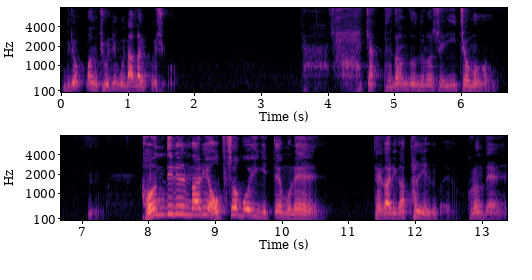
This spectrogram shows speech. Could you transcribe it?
무조건 조지고 나갈 것이고. 자, 살짝 부담도 늘었어요 2.5 음. 건드릴 말이 없어 보이기 때문에 대가리가 팔리는 거예요. 그런데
